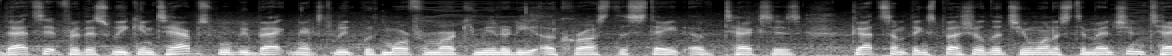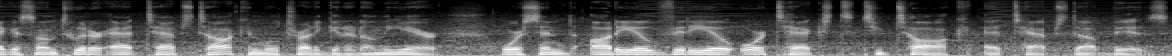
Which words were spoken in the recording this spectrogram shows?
That's it for this week in Taps. We'll be back next week with more from our community across the state of Texas. Got something special that you want us to mention? Tag us on Twitter at Taps Talk and we'll try to get it on the air. Or send audio, video, or text to talk at taps.biz.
